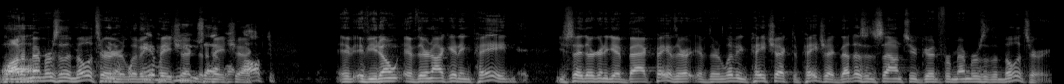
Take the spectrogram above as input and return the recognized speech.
A lot of uh, members of the military you know, are living paycheck to paycheck. If, if you don't, if they're not getting paid, you say they're going to get back pay. If they're if they're living paycheck to paycheck, that doesn't sound too good for members of the military,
